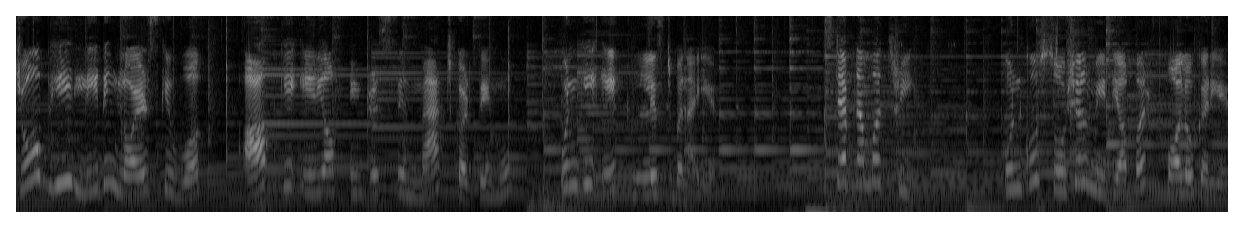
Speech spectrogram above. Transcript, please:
जो भी लीडिंग लॉयर्स के वर्क आपके एरिया ऑफ़ इंटरेस्ट से मैच करते हो, उनकी एक लिस्ट बनाइए. स्टेप नंबर थ्री उनको सोशल मीडिया पर फॉलो करिए.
